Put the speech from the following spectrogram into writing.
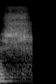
Es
